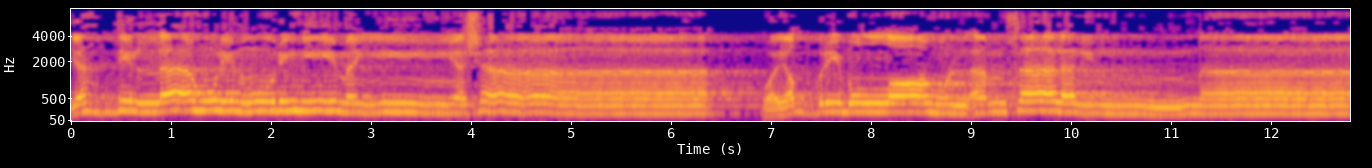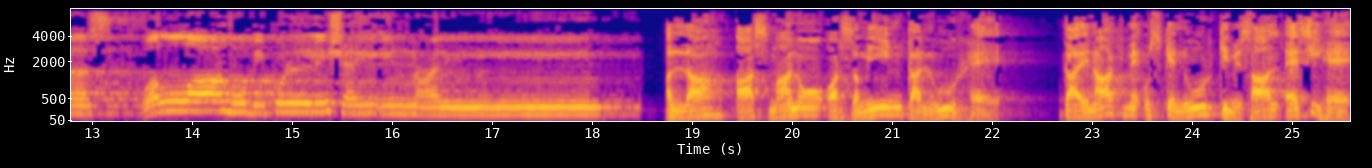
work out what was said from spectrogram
يهدي الله لنوره من يشاء ويضرب الله الامثال للناس والله بكل شيء عليم. اللہ آسمانوں اور زمین کا نور ہے۔ کائنات میں اس کے نور کی مثال ایسی ہے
